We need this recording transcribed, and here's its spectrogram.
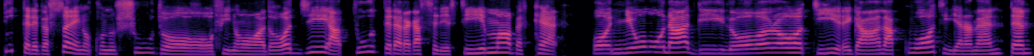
tutte le persone che ho conosciuto fino ad oggi, a tutte le ragazze del team, perché ognuna di loro ti regala quotidianamente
